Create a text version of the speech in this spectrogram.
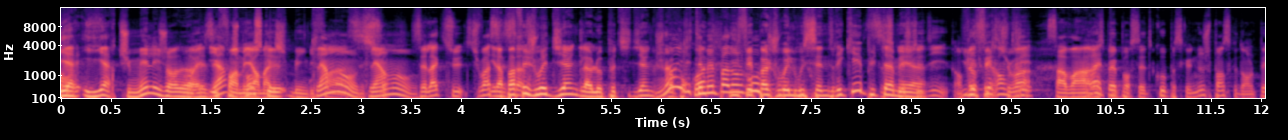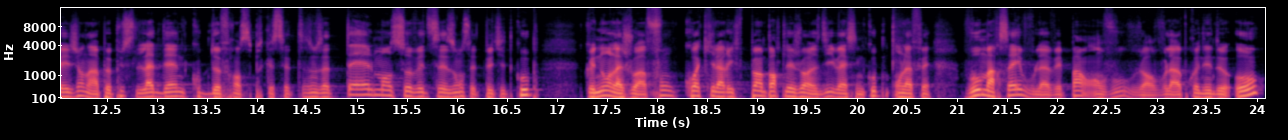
hier, hier, tu mets les joueurs de la Ouais, ils réserve. font un meilleur que- match. mais Ils font un- clairement, c'est clairement. C'est là que tu, tu vois. Il a pas ça- fait jouer Dieng, là, le petit Dieng. Non, il était même pas dans il le fait groupe. pas jouer Luis Enrique, putain, mais. je euh, te dis. En il le fait rentrer. ça va Arrête. respect pour cette coupe parce que nous, je pense que dans le PSG, on a un peu plus l'ADN Coupe de France parce que ça nous a tellement sauvé de saison cette petite coupe que nous, on la joue à fond, quoi qu'il arrive, peu importe les joueurs. On se dit, bah, c'est une coupe, on l'a fait. Vous, Marseille, vous l'avez pas en vous, genre vous la prenez de haut.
